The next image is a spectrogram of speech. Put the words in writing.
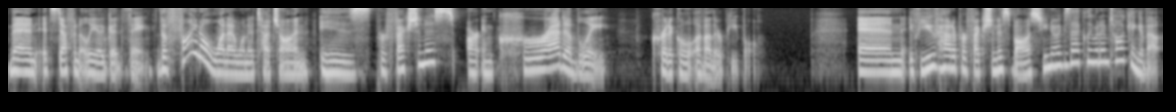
then it's definitely a good thing. The final one I want to touch on is perfectionists are incredibly critical of other people. And if you've had a perfectionist boss, you know exactly what I'm talking about.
